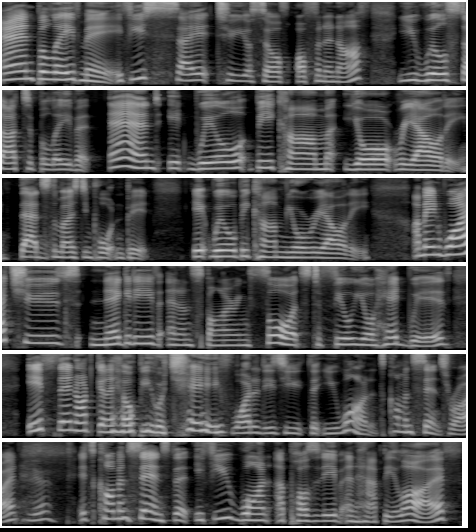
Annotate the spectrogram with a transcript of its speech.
And believe me, if you say it to yourself often enough, you will start to believe it and it will become your reality. That's mm. the most important bit. It will become your reality. I mean, why choose negative and inspiring thoughts to fill your head with if they're not going to help you achieve what it is you that you want? It's common sense, right? Yeah. It's common sense that if you want a positive and happy life,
